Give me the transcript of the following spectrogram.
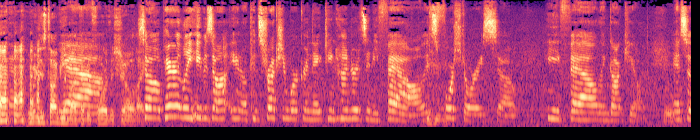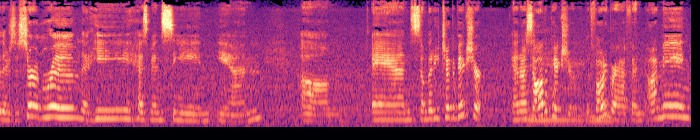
yeah. We were just talking about that before the show. Like, so apparently he was on, you know, construction worker in the 1800s, and he fell. It's Mhm. four stories, so he fell and got killed. Ooh. And so there's a certain room that he has been seen in, um, and somebody took a picture, and I saw the picture, the Mm. photograph, and I mean.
